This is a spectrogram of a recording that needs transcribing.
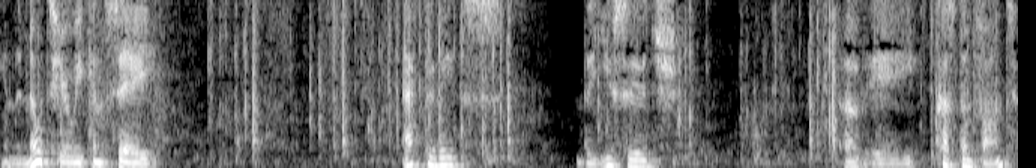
In the notes here we can say activates the usage of a custom font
